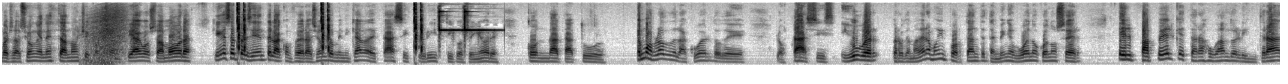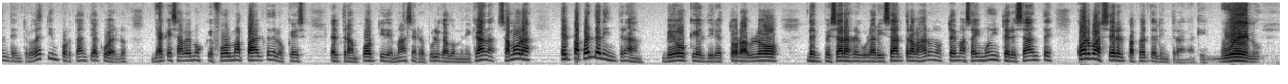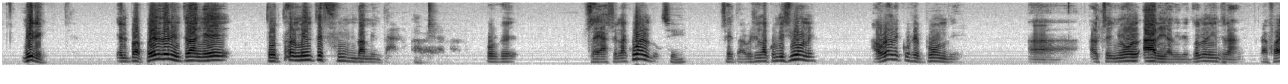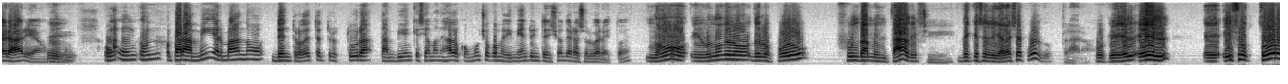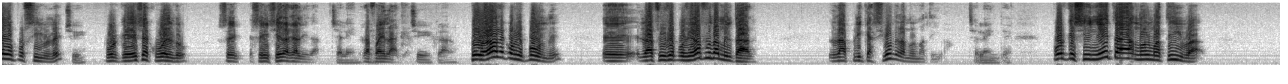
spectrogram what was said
conversación en esta noche con Santiago Zamora, quien es el presidente de la Confederación Dominicana de Taxis Turísticos, señores, con Datatour. Hemos hablado del acuerdo de los taxis y Uber, pero de manera muy importante también es bueno conocer el papel que estará jugando el Intran dentro de este importante acuerdo, ya que sabemos que forma parte de lo que es el transporte y demás en República Dominicana. Zamora, el papel del Intran, veo que el director habló de empezar a regularizar, trabajar unos temas ahí muy interesantes. ¿Cuál va a ser el papel del Intran aquí? Bueno, miren, el papel del Intran es totalmente fundamental. A ver, hermano. Porque se hace el acuerdo, Sí, se establecen las condiciones. Ahora le corresponde a- al señor Arias, director del Intran, Rafael Arias. un- un- un- un- para mí, hermano, dentro de esta estructura, también que se ha manejado con mucho comedimiento e intención de resolver esto. ¿eh? no, y uno de los, de los polos fundamentales Sí, de que se llegara a ese acuerdo. claro. Porque él, él eh, hizo todo lo posible Sí, porque ese acuerdo se, se hiciera realidad. excelente. Rafael Arias. Sí, claro. Pero ahora le corresponde eh, la su responsabilidad fundamental, la aplicación de la normativa. Excelente. Porque sin esta normativa,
